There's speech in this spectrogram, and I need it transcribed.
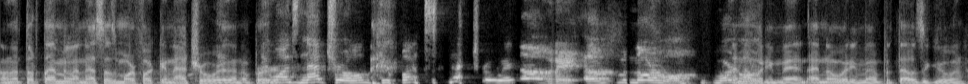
Una torta de milanesa is more fucking natural way than a burger. He wants natural. He wants natural way. No, wait, um, normal, more I know normal. what he meant. I know what he meant, but that was a good one.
